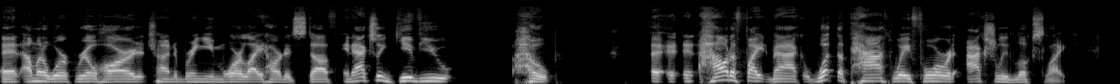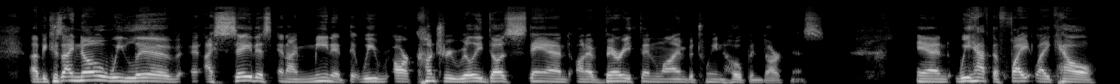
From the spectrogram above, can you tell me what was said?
And I'm going to work real hard at trying to bring you more lighthearted stuff and actually give you hope and how to fight back, what the pathway forward actually looks like. Uh, because I know we live, I say this and I mean it, that we, our country really does stand on a very thin line between hope and darkness. And we have to fight like hell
